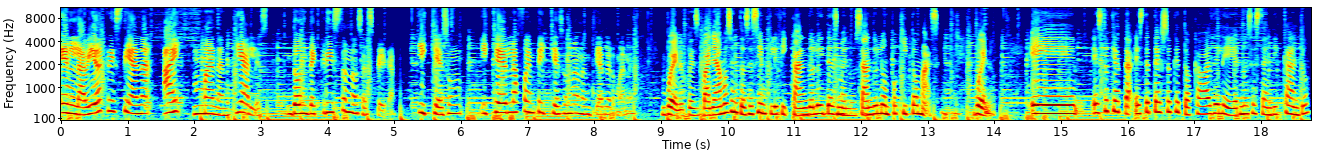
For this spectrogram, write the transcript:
en la vida cristiana hay manantiales donde Cristo nos espera. ¿Y qué es, un, y qué es la fuente y qué es un manantial, hermana? Bueno, pues vayamos entonces simplificándolo y desmenuzándolo un poquito más. Bueno, eh, esto que este texto que tú acabas de leer nos está indicando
